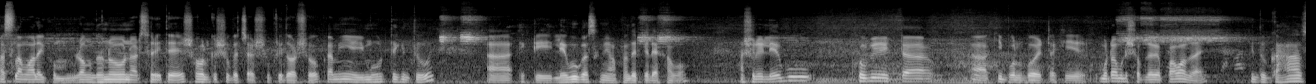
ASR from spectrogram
আসসালামু আলাইকুম। রংধনু নার্সারিতে সকলকে শুভেচ্ছা, সুপ্রিয় দর্শক। আমি এই মুহূর্তে কিন্তু একটি লেবু গাছ আমি আপনাদেরকে দেখাবো। আসলে লেবু খুবই একটা কি বলব এটাকে, মোটামুটি সব জায়গায় পাওয়া যায়। কিন্তু গাছ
